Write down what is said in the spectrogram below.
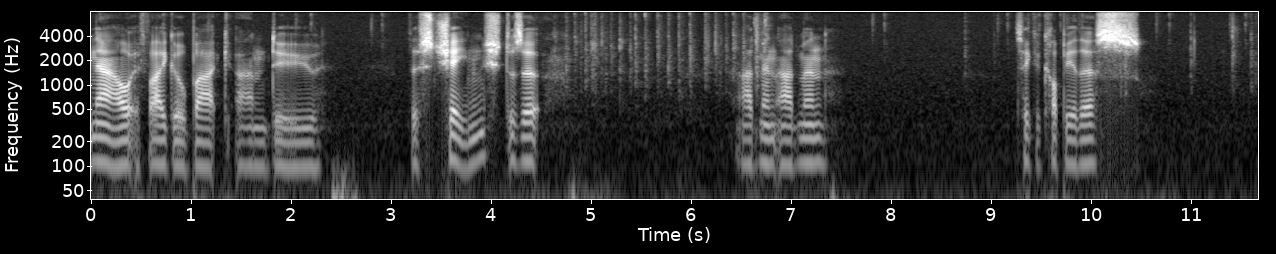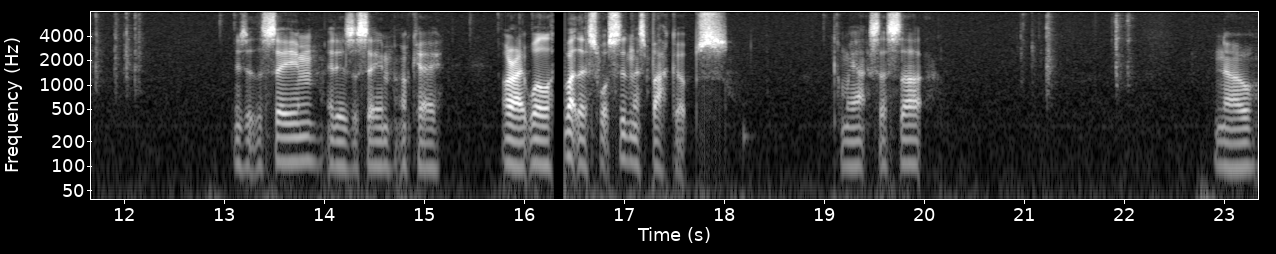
now if I go back and do this change, does it? Admin, admin. Take a copy of this. Is it the same? It is the same. Okay. Alright, well, how about this? What's in this backups? Can we access that? No.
